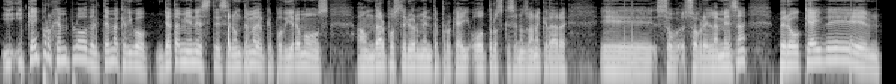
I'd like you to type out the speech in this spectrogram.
Y, y, que hay por ejemplo del tema que digo ya también este será un tema del que pudiéramos ahondar posteriormente porque hay otros que se nos van a quedar eh, sobre la mesa. Pero que hay de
